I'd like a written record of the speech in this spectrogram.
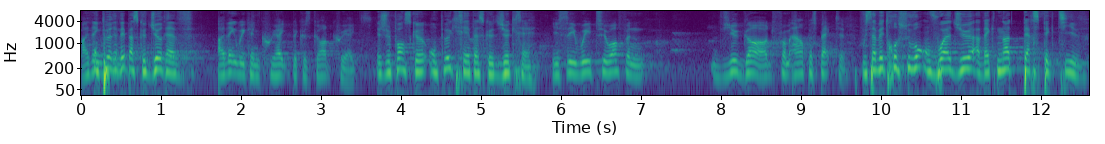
I On peut rêver parce que Dieu rêve. I think we can create because God creates. Et je pense qu'on peut créer parce que Dieu crée. You see, we too often view God from our perspective Vous savez, trop souvent, on voit Dieu avec notre perspective.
